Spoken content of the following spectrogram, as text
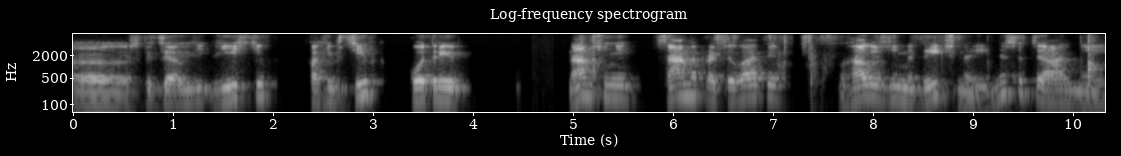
е, спеціалістів, фахівців, котрі навчені саме працювати в галузі медичної, не соціальної,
